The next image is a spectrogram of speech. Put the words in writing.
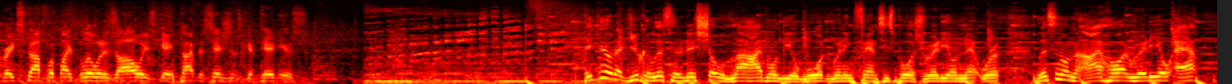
Great stuff with Mike Blewett as always. Game time decisions continues. Did you know that you can listen to this show live on the award winning Fantasy Sports Radio Network? Listen on the iHeartRadio app,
